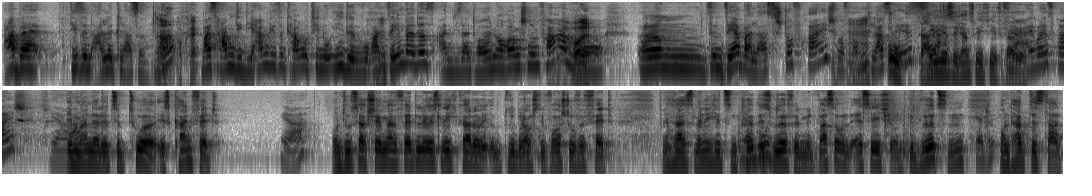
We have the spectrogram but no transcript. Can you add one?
Aber die sind alle klasse. Ne? Ah, okay. Mhm. Was haben die? Die haben diese Carotinoide. Woran sehen wir das? An dieser tollen orangenen Farbe. Ähm, sind sehr ballaststoffreich, was auch klasse Oh, ist. da habe ich sehr, jetzt eine ganz wichtige sehr Frage. eiweißreich. Ja. In meiner Rezeptur ist kein Fett. ja. Und du sagst ja immer fettlöslich, Caro, du brauchst die Vorstufe Fett. Das heißt, wenn ich jetzt einen Kürbis gut. würfel mit Wasser und Essig und Gewürzen Ja, und habe das da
